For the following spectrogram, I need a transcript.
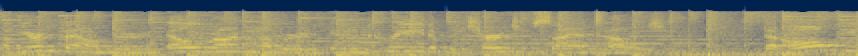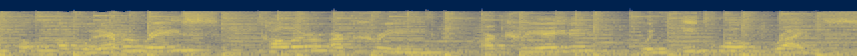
of your founder, L. Ron Hubbard, in the Creed of the Church of Scientology, that all people of whatever race, color, or creed are created with equal rights.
